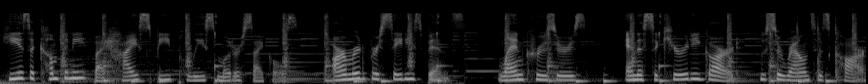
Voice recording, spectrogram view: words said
he is accompanied by high-speed police motorcycles, armored Mercedes-Benz, Land Cruisers, and a security guard who surrounds his car.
